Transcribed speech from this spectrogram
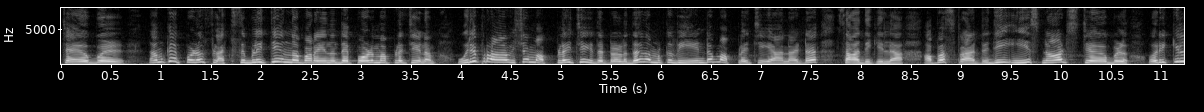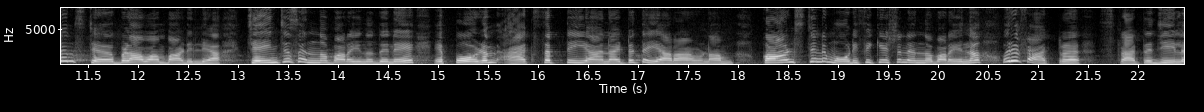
സ്റ്റേബിൾ നമുക്ക് എപ്പോഴും ഫ്ലെക്സിബിലിറ്റി എന്ന് പറയുന്നത് എപ്പോഴും അപ്ലൈ ചെയ്യണം. ഒരു പ്രാവശ്യം അപ്ലൈ ചെയ്തിട്ടുള്ളത് നമുക്ക് വീണ്ടും അപ്ലൈ ചെയ്യാനായിട്ട് സാധിക്കില്ല. അപ്പോൾ സ്ട്രാറ്റജി ഈസ് നോട്ട് സ്റ്റേബിൾ ഒരിക്കലും സ്റ്റേബിൾ ആവാൻ പാടില്ല. ചേഞ്ചസ് എന്ന് പറയുന്നതിനെ എപ്പോഴും ആക്സെപ്റ്റ് ചെയ്യാനായിട്ട് തയ്യാറാവണം. കോൺസ്റ്റന്റ് മോഡിഫിക്കേഷൻ എന്ന് പറയുന്ന ഒരു ഫാക്ടർ സ്ട്രാറ്റജിയിൽ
